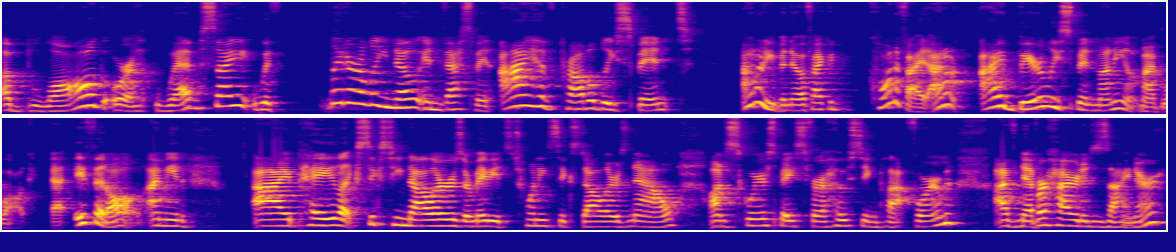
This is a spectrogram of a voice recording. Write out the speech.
a blog or a website with literally no investment. I have probably spent I don't even know if I could quantify it. I don't I barely spend money on my blog, if at all. I mean, I pay like $16 or maybe it's $26 now on Squarespace for a hosting platform. I've never hired a designer.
